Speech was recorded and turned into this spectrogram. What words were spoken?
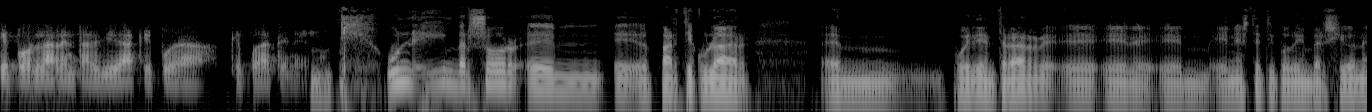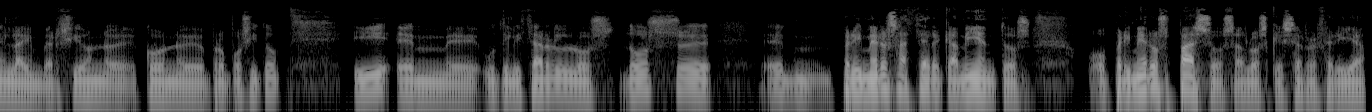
que por la rentabilidad que pueda, que pueda tener. Un inversor em, eh, particular em, puede entrar eh, en, este tipo de inversión, en la inversión eh, con propósito, y em, utilizar los dos primeros acercamientos o primeros pasos a los que se refería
